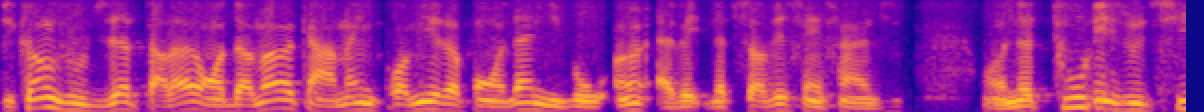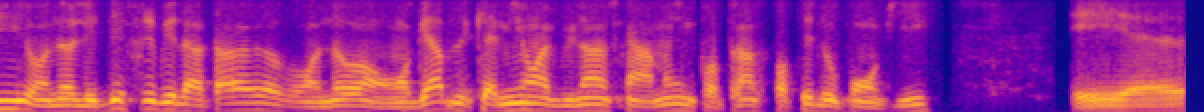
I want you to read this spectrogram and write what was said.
Puis comme je vous le disais tout à l'heure, on demeure quand même premier répondant niveau 1 avec notre service incendie. On a tous les outils, on a les défibrillateurs, on a, on garde le camion ambulance quand même pour transporter nos pompiers. Et euh,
